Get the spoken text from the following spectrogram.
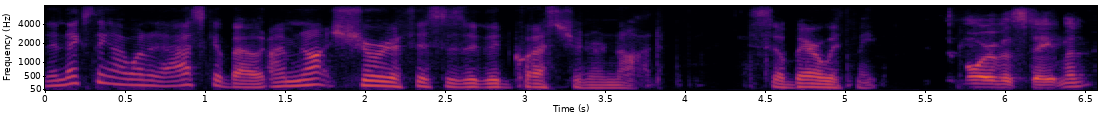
The next thing I wanted to ask about, I'm not sure if this is a good question or not, so bear with me. More of a statement.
